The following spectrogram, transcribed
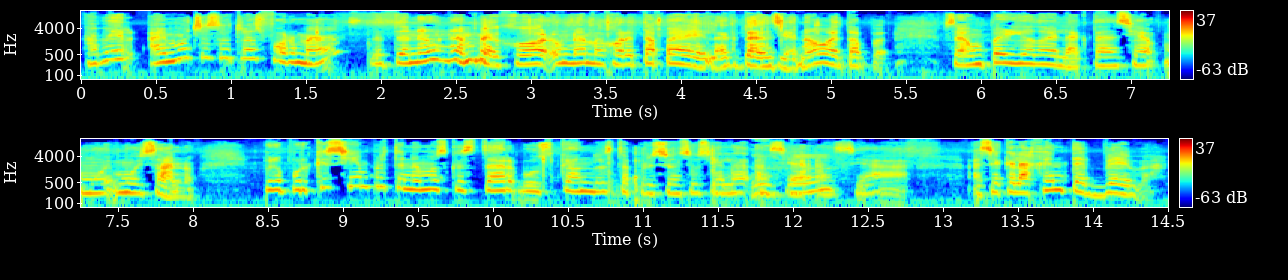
A ver, hay muchas otras formas de tener una mejor, una mejor etapa de lactancia, ¿no? Etapa, o sea, un periodo de lactancia muy, muy sano. Pero ¿por qué siempre tenemos que estar buscando esta presión social hacia, hacia, hacia que la gente beba?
